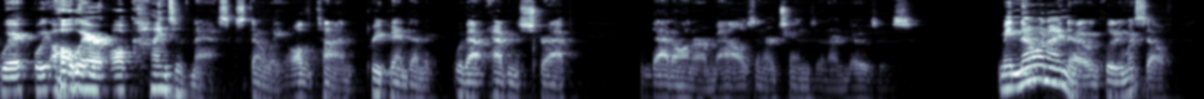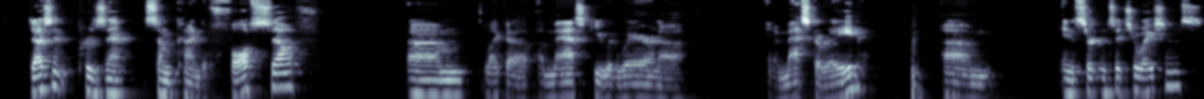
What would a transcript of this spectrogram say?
wear we all wear all kinds of masks, don't we? All the time, pre-pandemic, without having to strap that on our mouths and our chins and our noses. I mean, no one I know, including myself, doesn't present some kind of false self, um, like a, a, mask you would wear in a in a masquerade, um, in certain situations,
